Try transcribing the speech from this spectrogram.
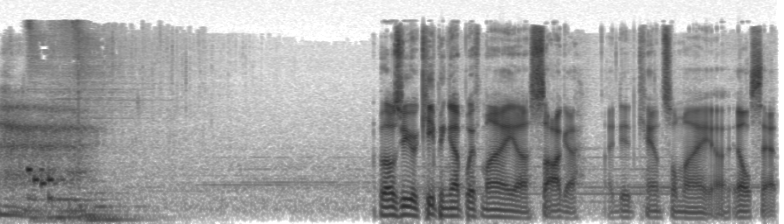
For those of you who are keeping up with my uh, saga, I did cancel my uh, LSAT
